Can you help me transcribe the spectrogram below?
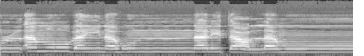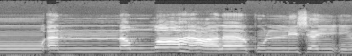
الأمر بينهن لتعلموا أن الله على كل شيء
